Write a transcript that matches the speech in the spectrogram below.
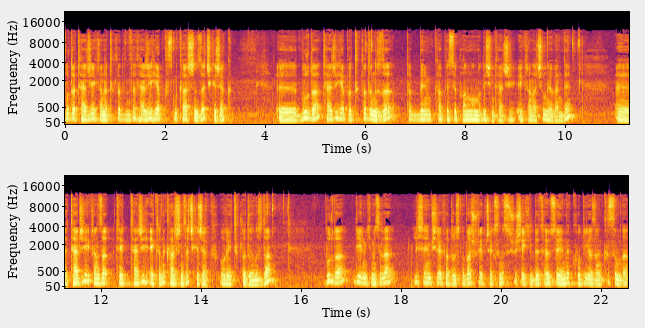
Burada tercih ekranına tıkladığınızda tercih yap kısmı karşınıza çıkacak. Ee, burada tercih yapı tıkladığınızda tabii benim KPSS puanım olmadığı için tercih ekranı açılmıyor bende. Ee, tercih ekranınıza te- tercih ekranı karşınıza çıkacak. Orayı tıkladığınızda burada diyelim ki mesela lise hemşire kadrosuna başvuru yapacaksınız. Şu şekilde ÖSYM kodu yazan kısımda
